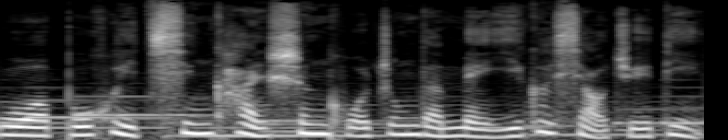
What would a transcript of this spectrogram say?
我不会轻看生活中的每一个小决定，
